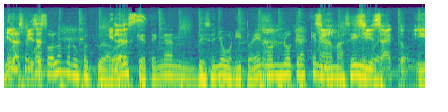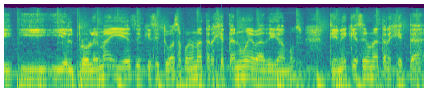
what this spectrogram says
y, las piezas. Todos los manufacturadores que tengan diseño bonito, ¿eh? No, no creas que nada más. sí, exacto. Y, y, el problema ahí es de que si tú vas a poner una tarjeta nueva, digamos, tiene que ser una tarjeta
